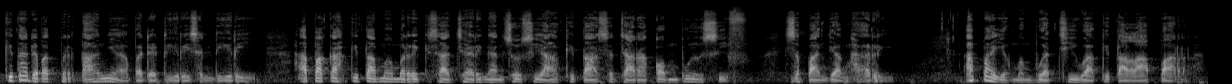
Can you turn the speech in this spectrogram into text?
kita dapat bertanya pada diri sendiri, apakah kita memeriksa jaringan sosial kita secara kompulsif sepanjang hari? Apa yang membuat jiwa kita lapar?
